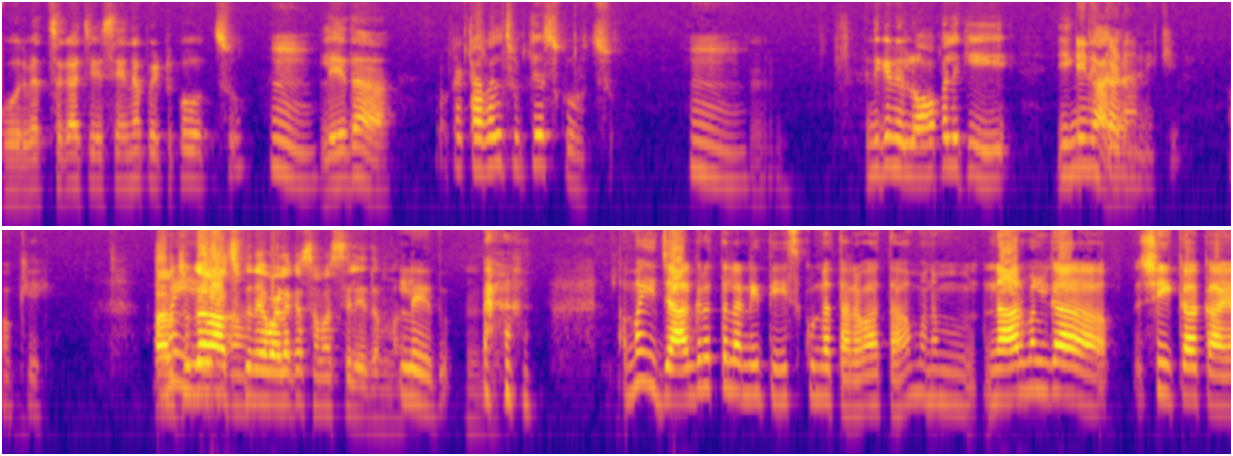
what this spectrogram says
గోరువెచ్చగా చేసైనా పెట్టుకోవచ్చు. లేదా ఒక టవల్ చుట్టేసుకోవచ్చు. ఎందుకంటే లోపలికి ఇంకా ఓకే. తరచుగా రాసుకునే వాళ్ళకి సమస్య లేదమ్మా. లేదు. అమ్మ ఈ జాగ్రత్తలన్నీ తీసుకున్న తర్వాత మనం నార్మల్గా శీకాకాయ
